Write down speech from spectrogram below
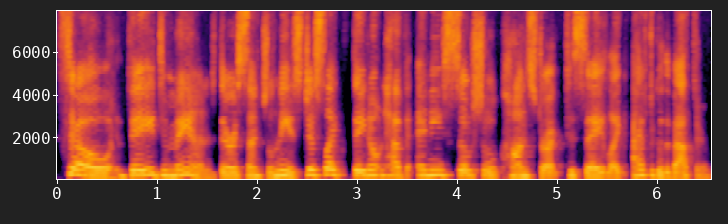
So they demand their essential needs just like they don't have any social construct to say like i have to go to the bathroom.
